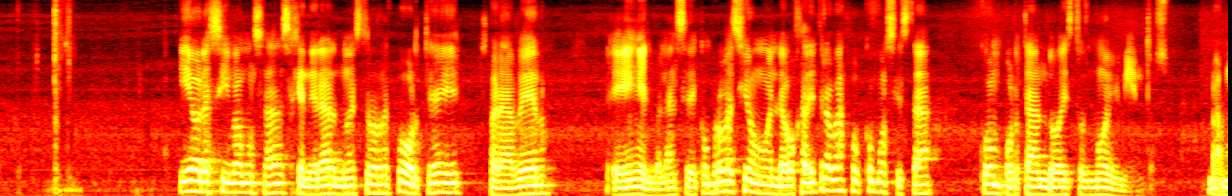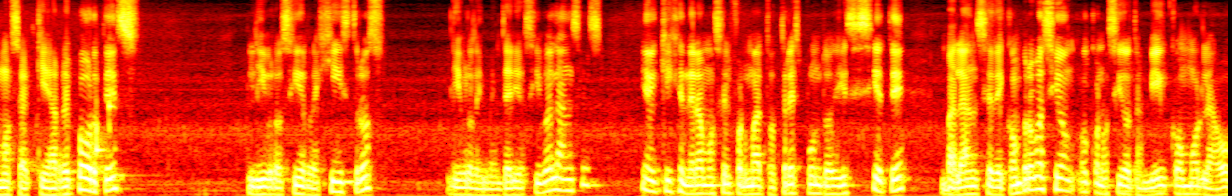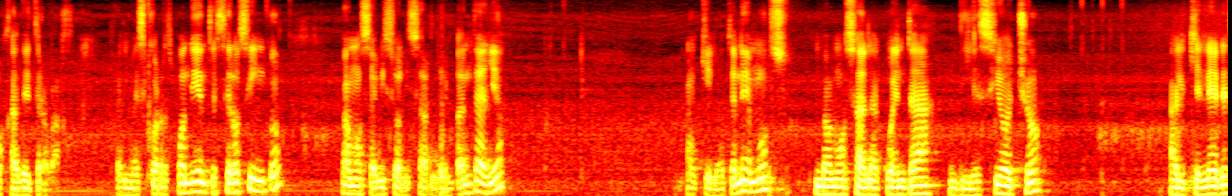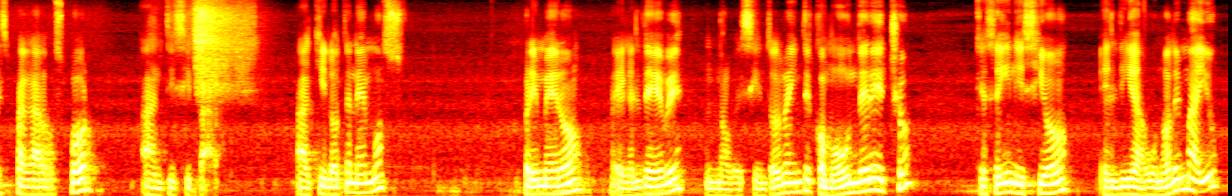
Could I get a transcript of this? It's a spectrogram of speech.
Y ahora sí vamos a generar nuestro reporte para ver en el balance de comprobación o en la hoja de trabajo cómo se está comportando estos movimientos. Vamos aquí a reportes libros y registros libro de inventarios y balances. Y aquí generamos el formato 3.17 balance de comprobación o conocido también como la hoja de trabajo. El mes correspondiente 05, vamos a visualizarlo en pantalla. Aquí lo tenemos. Vamos a la cuenta 18, alquileres pagados por anticipado. Aquí lo tenemos. Primero en el debe 920 como un derecho que se inició el día 1 de mayo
